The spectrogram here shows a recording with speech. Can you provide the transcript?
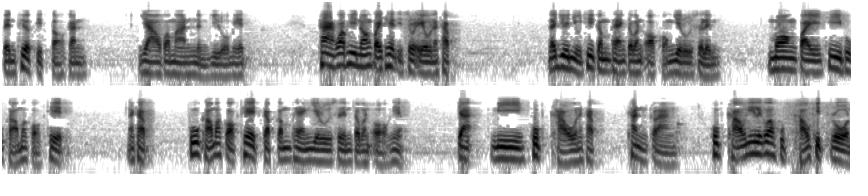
เป็นเทือกติดต่อกัน ยาวประมาณหนึ่งกิโลเมตร ถ้าว่าพี่น้องไปเทศอิสราเอลนะครับ และยืนอยู่ที่กำแพงตะวันออกของเยรูซาเล็ม มองไปที่ภูเขามะกอกเทศนะครับภูเขามะกอกเทศกับกำแพงเยรูซาเล็มตะวันออกเนี่ย จะมีหุบเขานะครับ ขั้นกลาง หุบเขานี้เรียกว่าหุบเขาคิดโรน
